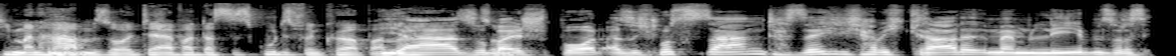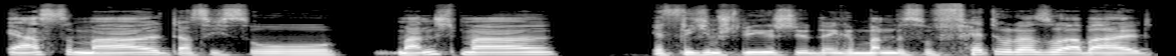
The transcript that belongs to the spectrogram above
die man Ja. haben sollte, einfach, dass es gut ist für den Körper. Ne? Ja, so, bei Sport. Also ich muss sagen, tatsächlich habe ich gerade in meinem Leben so das erste Mal, dass ich so manchmal jetzt nicht im Spiegel stehe und denke, Mann, bist so fett oder so, aber halt,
